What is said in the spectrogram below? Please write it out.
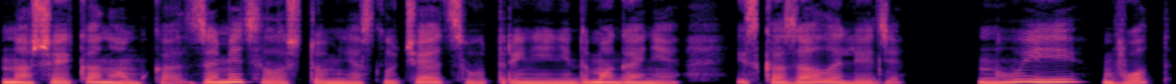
наша экономка, заметила, что у меня случается утреннее недомогание, и сказала леди. Ну и вот.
